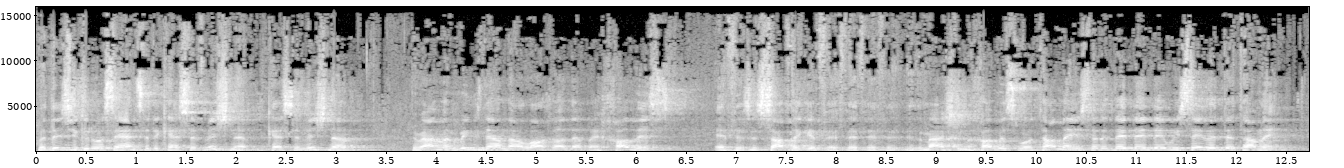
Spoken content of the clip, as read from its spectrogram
But this you could also answer the Kesef Mishnah. The Kesef Mishnah, the Rambam brings down the halacha that by Chavis, if there's a suffix, if, if, if, if, the mashkin the chavis were tamei, so that they, they, they, we say that they're tamei.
